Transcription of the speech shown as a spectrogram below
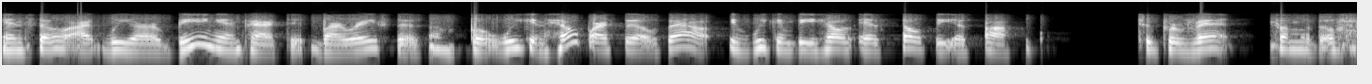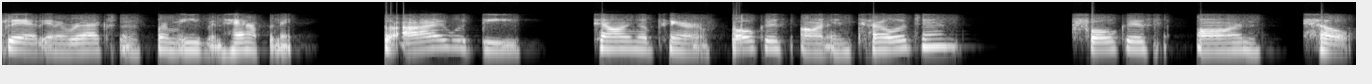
And so I, we are being impacted by racism, but we can help ourselves out if we can be health, as healthy as possible to prevent some of those bad interactions from even happening. So I would be telling a parent focus on intelligence, focus on health,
